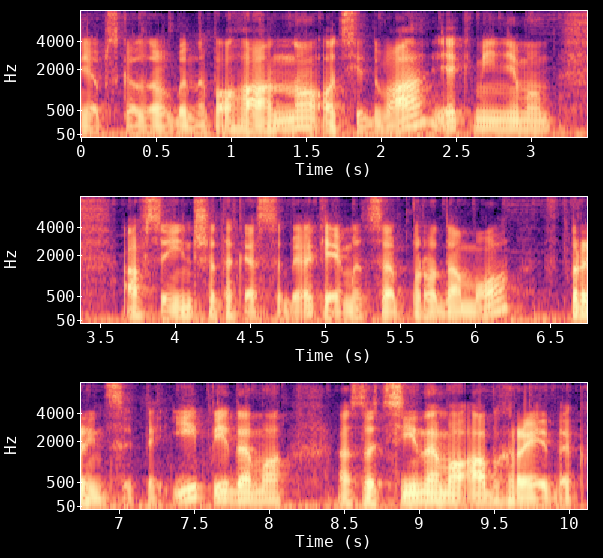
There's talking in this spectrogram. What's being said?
я б сказав би, непогано. Оці два, як мінімум. А все інше таке собі. Окей, ми це продамо. Принципі, і підемо, е, зацінимо апгрейдик.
